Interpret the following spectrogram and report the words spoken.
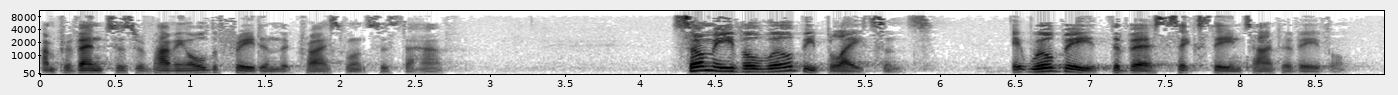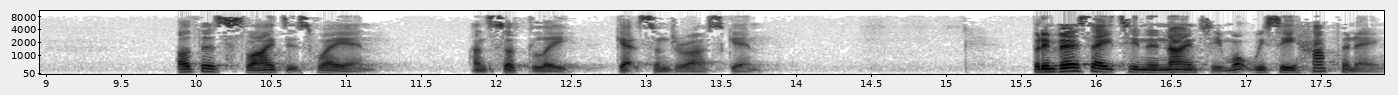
and prevent us from having all the freedom that Christ wants us to have. Some evil will be blatant. It will be the verse 16 type of evil. Others slides its way in and subtly gets under our skin. But in verse 18 and 19, what we see happening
